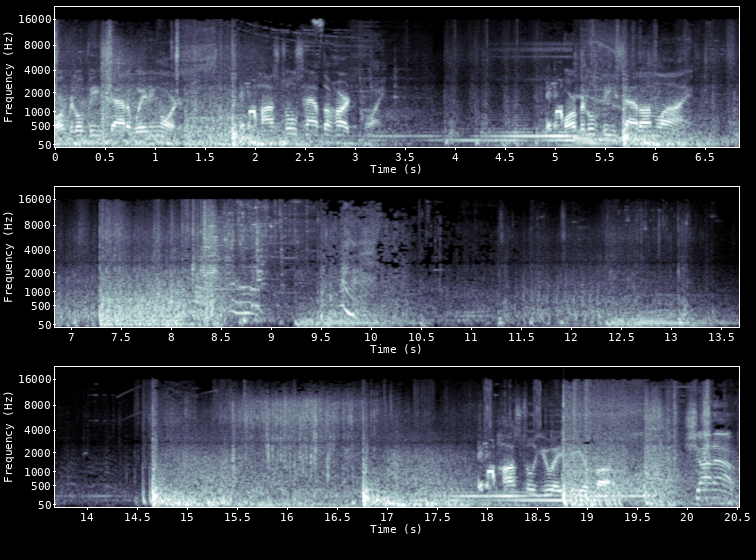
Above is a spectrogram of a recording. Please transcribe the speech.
Orbital VSAT awaiting orders. Hostiles have the hard point. Orbital VSAT online. Hostile UAV above. Shot out.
